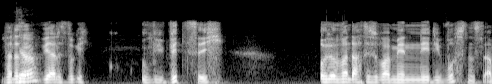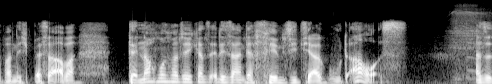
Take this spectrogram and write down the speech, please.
Ich fand das Ja. irgendwie alles wirklich irgendwie witzig. Und irgendwann dachte ich so bei mir, nee, die wussten es einfach nicht besser. Aber dennoch muss man natürlich ganz ehrlich sagen, der Film sieht ja gut aus. Also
